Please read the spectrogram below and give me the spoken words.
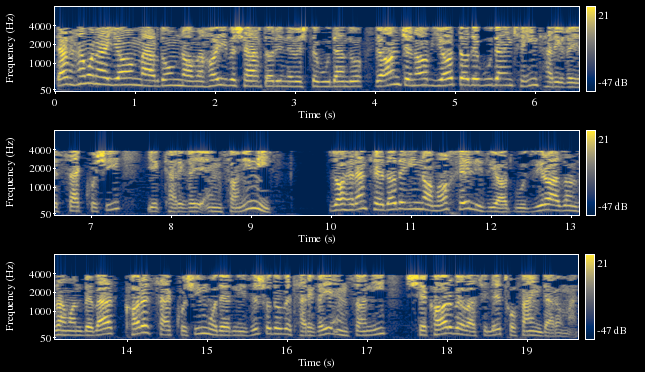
در همان ایام مردم نامه هایی به شهرداری نوشته بودند و به آن جناب یاد داده بودند که این طریقه سگ کشی یک طریقه انسانی نیست. ظاهرا تعداد این نامه خیلی زیاد بود زیرا از آن زمان به بعد کار سگکشی مدرنیزه شد و به طریقه انسانی شکار به وسیله تفنگ درآمد.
